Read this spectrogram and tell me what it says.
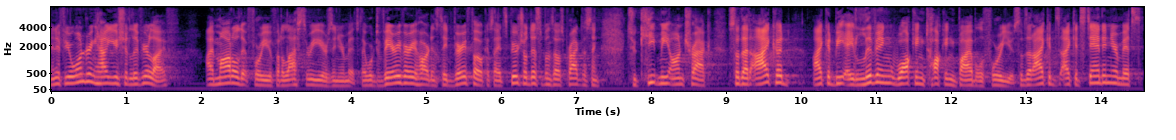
And if you're wondering how you should live your life, I modeled it for you for the last three years in your midst. I worked very, very hard and stayed very focused. I had spiritual disciplines I was practicing to keep me on track so that I could I could be a living, walking, talking Bible for you so that I could, I could stand in your midst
